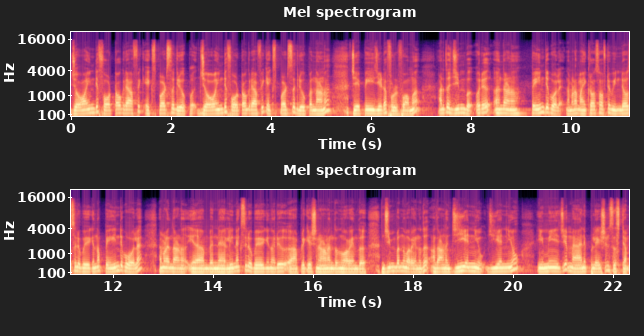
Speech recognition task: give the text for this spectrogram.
Joint photographic experts group joint photographic experts group എന്നാണ് ജെ പി ജിയുടെ ഫുൾ ഫോം അടുത്ത ജിംബ് ഒരു എന്താണ്? പെയിന്റ് പോലെ നമ്മുടെ മൈക്രോസോഫ്റ്റ് വിൻഡോസിൽ ഉപയോഗിക്കുന്ന പെയിന്റ് പോലെ നമ്മളെന്താണ് പിന്നെ ലിനക്സിൽ ഉപയോഗിക്കുന്ന ഒരു ആപ്ലിക്കേഷനാണ് എന്തെന്ന് പറയുന്നത്? ജിംബ് എന്ന് പറയുന്നത്. അതാണ് G N U G N U image manipulation system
